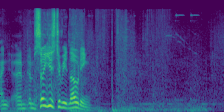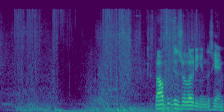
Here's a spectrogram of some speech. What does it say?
It! I'm, so used to reloading. But I don't think there's reloading in this game.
